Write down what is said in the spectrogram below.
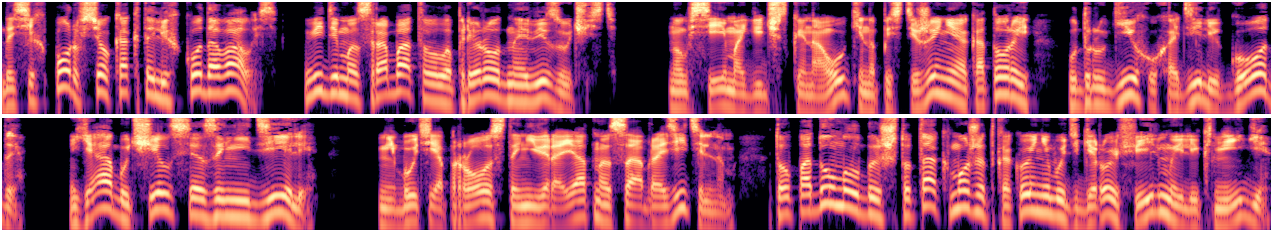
До сих пор все как-то легко давалось. Видимо, срабатывала природная везучесть. Но всей магической науки, на постижение которой у других уходили годы, я обучился за недели — не будь я просто невероятно сообразительным, то подумал бы, что так может какой-нибудь герой фильма или книги.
